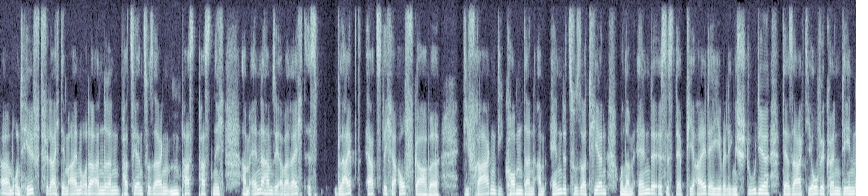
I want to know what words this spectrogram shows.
ähm, und hilft vielleicht dem einen oder anderen Patient zu sagen, hm, passt, passt nicht. Am Ende haben sie aber recht, es bleibt ärztliche Aufgabe, die Fragen, die kommen, dann am Ende zu sortieren. Und am Ende ist es der PI der jeweiligen Studie, der sagt, jo, wir können den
